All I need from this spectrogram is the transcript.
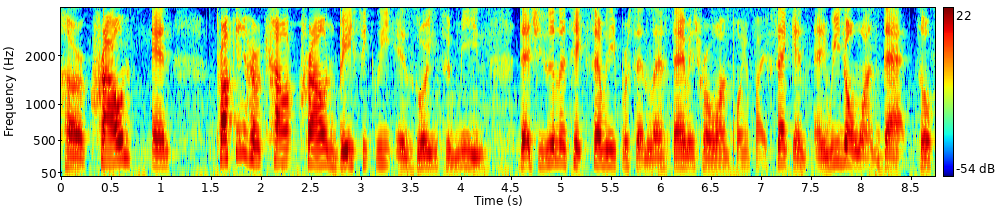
her crown and Procking her crown basically is going to mean that she's going to take 70% less damage for 1.5 seconds, and we don't want that. So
